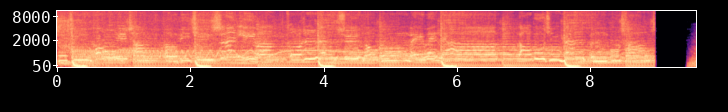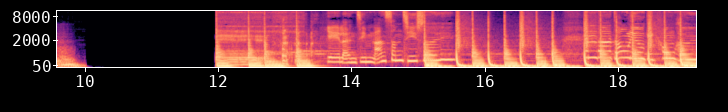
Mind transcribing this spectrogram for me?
是惊鸿一场，何必情深一往？昨日人去楼空，泪微凉，道不尽缘分无常。夜凉渐冷，心似水，跟他走了极空虚。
